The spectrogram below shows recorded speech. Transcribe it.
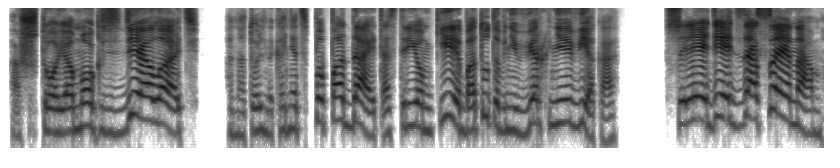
А что я мог сделать? Анатоль, наконец, попадает острием Кия Батутовне в верхнее веко. «Следить за сыном!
